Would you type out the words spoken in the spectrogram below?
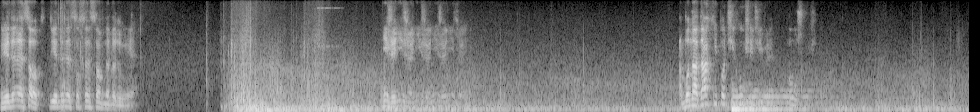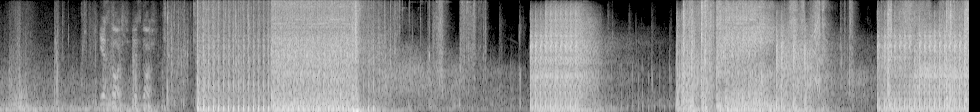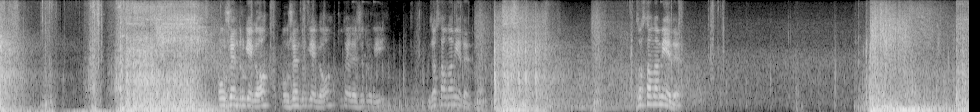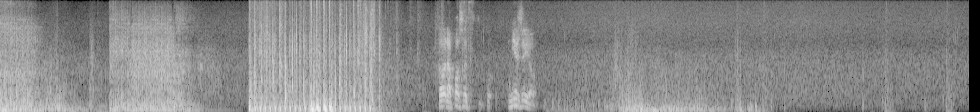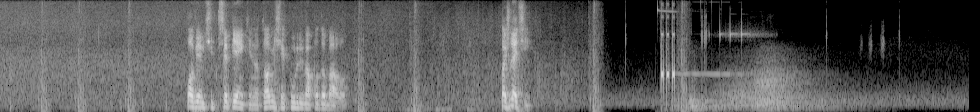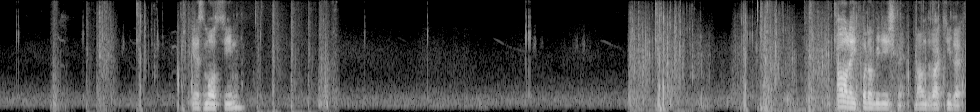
Jedyne co, jedyne co sensowne według mnie. Niżej, niżej, niżej, niżej, niżej. Albo na dach i po cichu siedzimy. Połóżmy się. Jest gość, jest gość. Położyłem drugiego, położyłem drugiego. Tutaj leży drugi. I został nam jeden. Został nam jeden. Dobra, poszedł. po- Nie żyją. Powiem ci przepięknie, no to mi się kurwa podobało. Ktoś leci. Jest Mosin. Ale ich porobiliśmy. Mam dwa kile.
